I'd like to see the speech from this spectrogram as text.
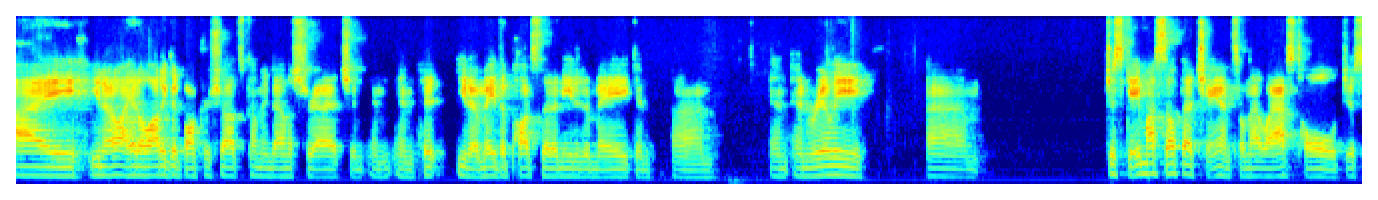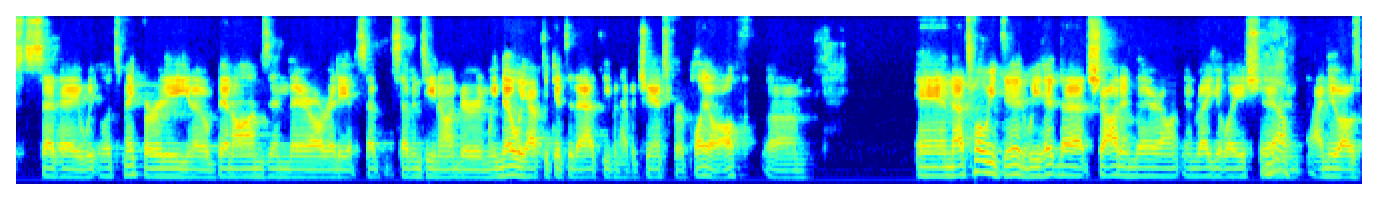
I, you know, I had a lot of good bunker shots coming down the stretch and, and, and hit, you know, made the putts that I needed to make and, um, and, and really, um, just gave myself that chance on that last hole. Just said, "Hey, we, let's make birdie." You know, Ben An's in there already at 17 under, and we know we have to get to that to even have a chance for a playoff. Um, and that's what we did. We hit that shot in there on, in regulation, yeah. and I knew I was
